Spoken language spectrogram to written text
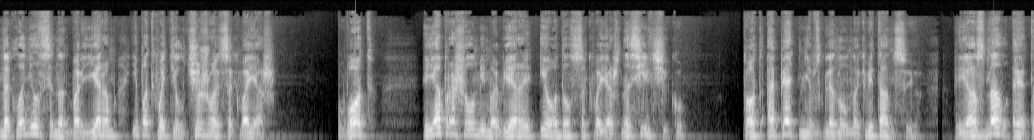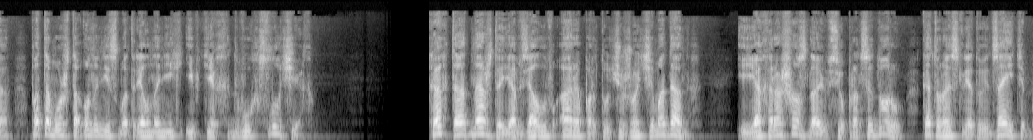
наклонился над барьером и подхватил чужой саквояж. Вот, я прошел мимо Веры и отдал саквояж носильщику. Тот опять не взглянул на квитанцию. Я знал это, потому что он не смотрел на них и в тех двух случаях. Как-то однажды я взял в аэропорту чужой чемодан, и я хорошо знаю всю процедуру, которая следует за этим.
